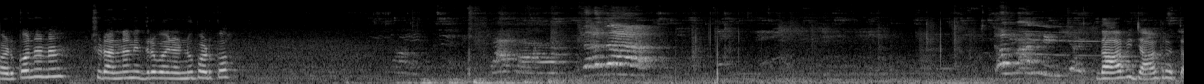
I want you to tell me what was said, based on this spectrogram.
పడుకోనన్నా చూడు అన్న నిద్రపోయినాడు. నువ్వు పడుకో. దావి జాగ్రత్త.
